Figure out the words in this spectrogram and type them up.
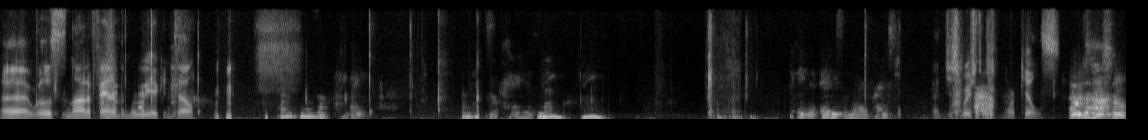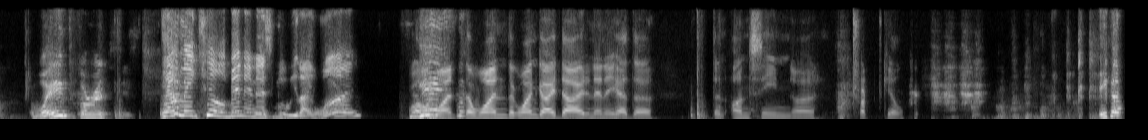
Uh, Willis is not a fan of the movie, I can tell. Everything's okay. Everything's okay, isn't it? Thinking that Eddie's a merry prankster. I just wish there was more kills. I went to the hospital. Wait for it. How many kills been in this movie? Like one? Well, Yes! one the one the one guy died, and then he had the the unseen uh, truck kill. He got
